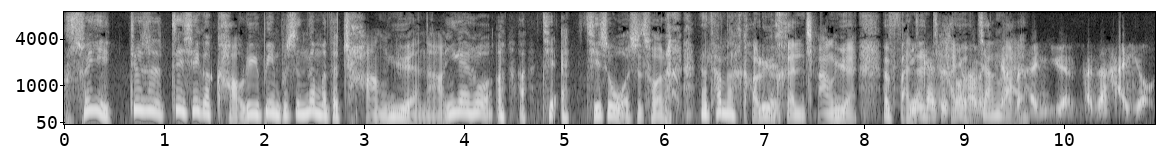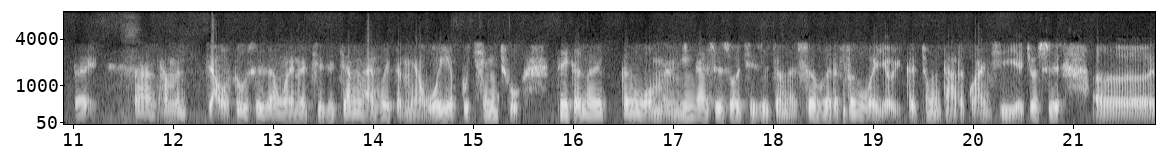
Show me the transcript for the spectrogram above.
所以就是这些个考虑并不是那么的长远啊，应该说啊啊，其哎，其实我是错了，那他们考虑很长远，反正还有将来很远，反正还有对。那他们角度是认为呢，其实将来会怎么样，我也不清楚。这个呢，跟我们应该是说，其实整个社会的氛围有一个重大的关系，也就是呃，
